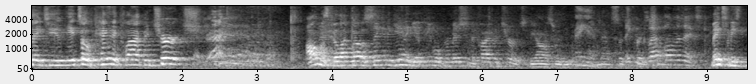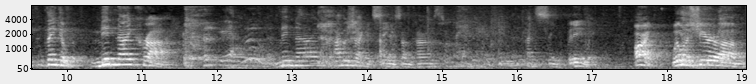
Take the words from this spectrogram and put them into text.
Say to you, it's okay to clap in church. I almost feel like we ought to sing it again and give people permission to clap in church, to be honest with you. Man, that's such They great clap song. on the next. one. Makes me think of Midnight Cry. Midnight. I wish I could sing sometimes. Man, I'd sing. But anyway. All right. We want to share um,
